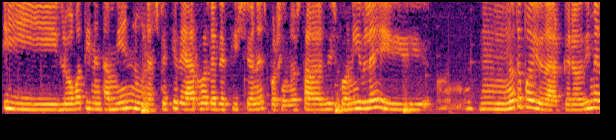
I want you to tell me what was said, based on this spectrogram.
Y luego tienen también una especie de árbol de decisiones por si no estás disponible y mm, no te puedo ayudar, pero dime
